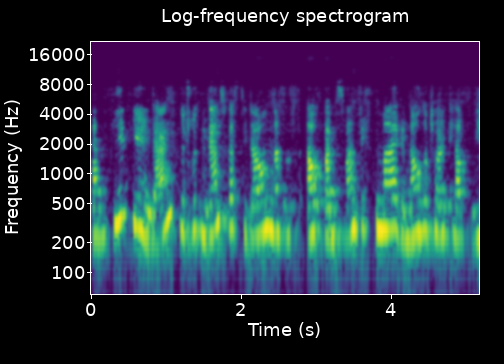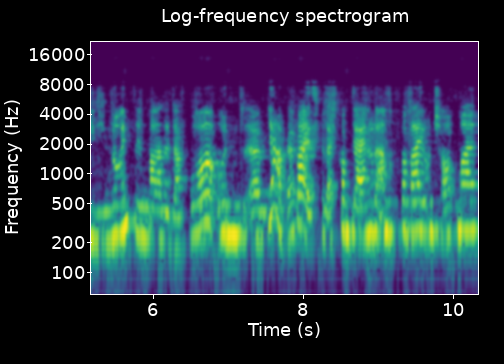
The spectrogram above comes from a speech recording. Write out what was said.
Dann vielen, vielen Dank. Wir drücken ganz fest die Daumen, dass es auch beim 20. Mal genauso toll klappt wie die 19 Male davor. Und ähm, ja, wer weiß, vielleicht kommt der ein oder andere vorbei und schaut mal,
